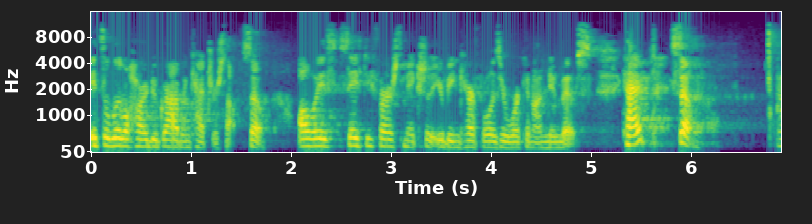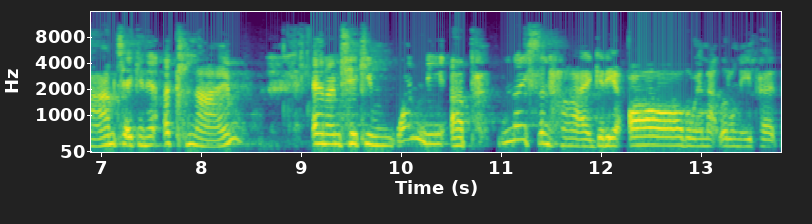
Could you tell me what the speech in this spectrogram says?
it's a little hard to grab and catch yourself. So always safety first. Make sure that you're being careful as you're working on new moves. Okay, so I'm taking it a climb and I'm taking one knee up nice and high, getting it all the way in that little knee pit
